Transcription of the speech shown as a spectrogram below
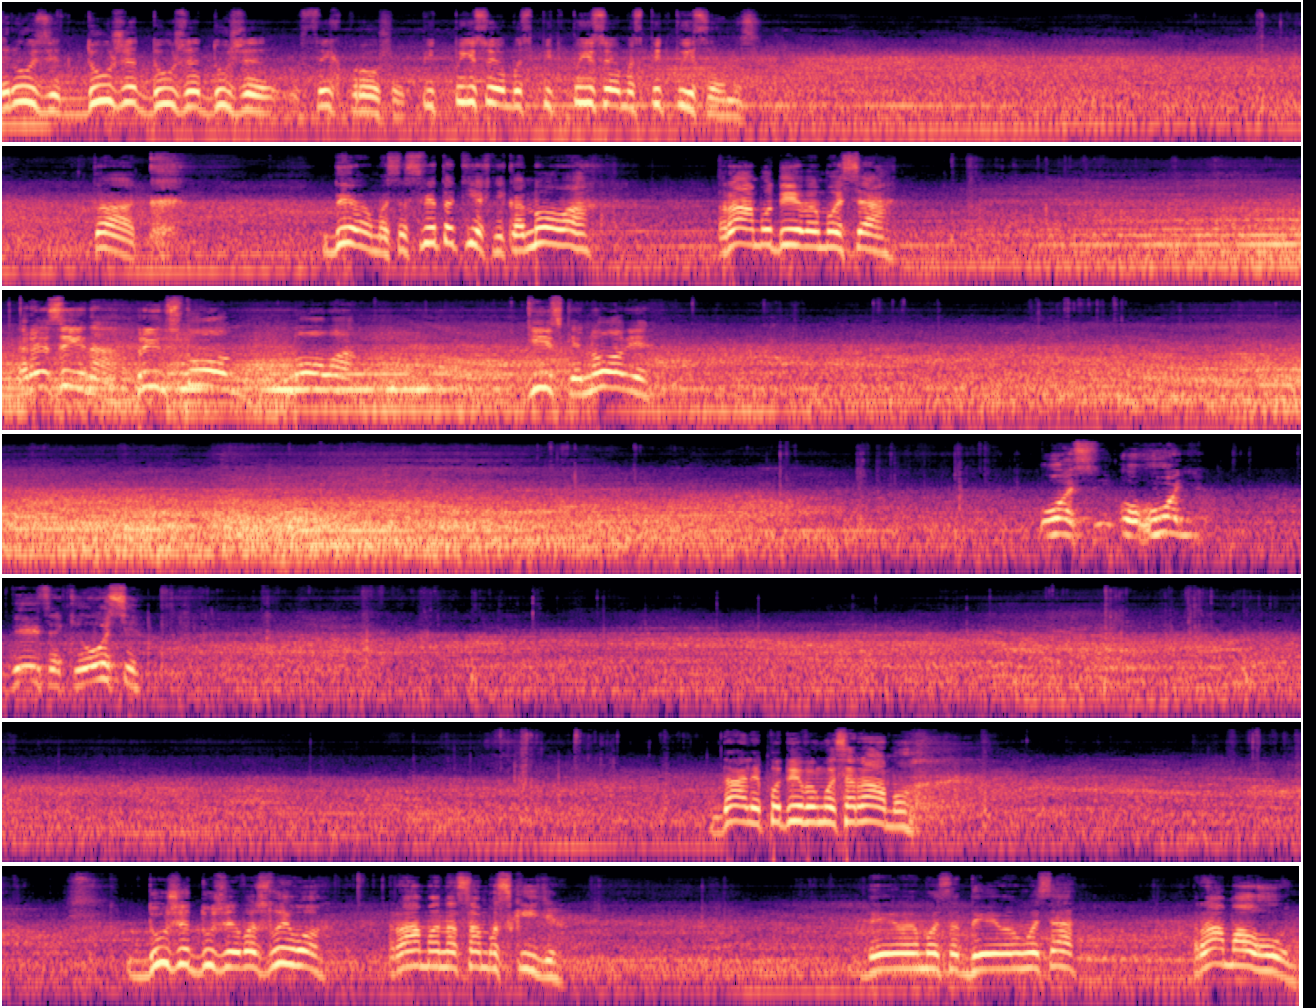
Друзі, дуже-дуже дуже всіх прошу. Підписуємось, підписуємось, підписуємось. Так. Дивимося. Світотехніка нова. Раму дивимося. Резина Bridgestone нова. Диски нові. Ось огонь. Дивіться, які осі. Далі подивимося раму. Дуже-дуже важливо рама на самоскиді. Дивимося, дивимося. Рама огонь.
